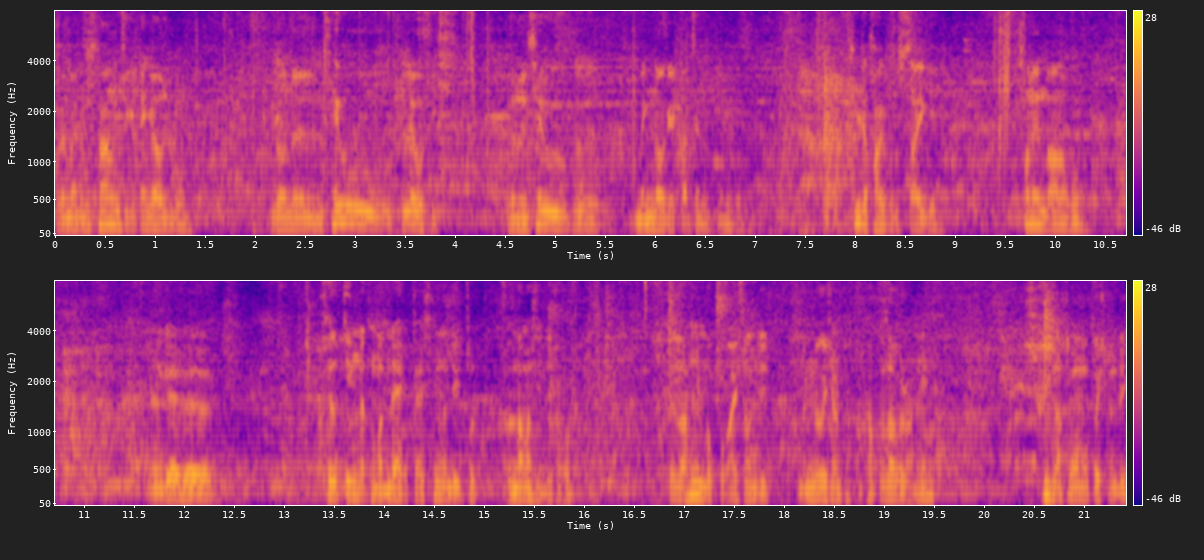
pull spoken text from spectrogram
오랜만에 좀 서양 음식이 땡겨가지고 이거는 새우 필레오 피시 이거는 새우 그 맥너겟 같은 느낌이고 심지어 가격도 싸 이게 선행도 안 하고. 이게 그 새우튀김 같은 건데 제가 시킨 건데 조, 존나 맛있는데 저거? 그래서 한 입 먹고 맛있었는지 맥너겟이랑 자꾸 바쁘다 그러네. 나 저거 먹고 싶은데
